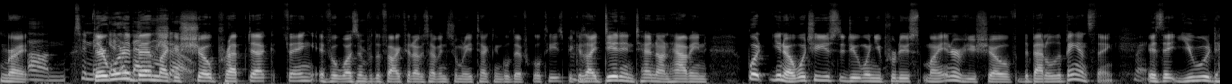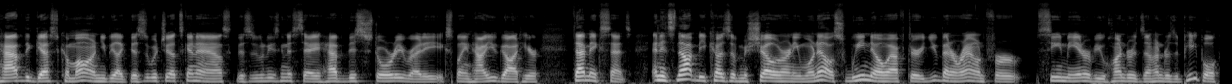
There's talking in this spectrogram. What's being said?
Right. um, to make there would have been like a show prep deck thing if it wasn't for the fact that I was having so many technical difficulties because I did intend on having what you know what you used to do when you produced my interview show the battle of the bands thing Right. is that you would have the guest come on you'd be like this is what Jet's going to ask this is what he's going to say have this story ready explain how you got here that makes sense and it's not because of Michelle or anyone else we know after you've been around for seeing me interview hundreds and hundreds of people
